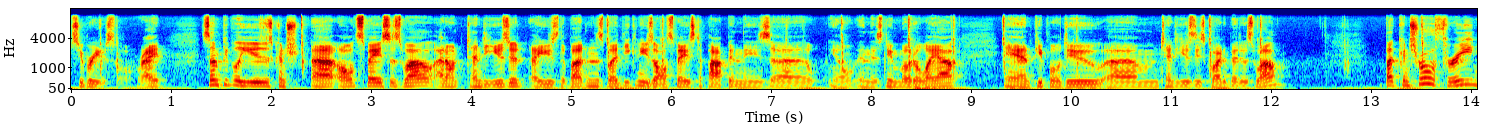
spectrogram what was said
super useful, right? Some people use uh, Alt Space as well. I don't tend to use it. I use the buttons, but you can use Alt Space to pop in these, uh, you know, in this new modal layout. And people do um, tend to use these quite a bit as well. But Control 3,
